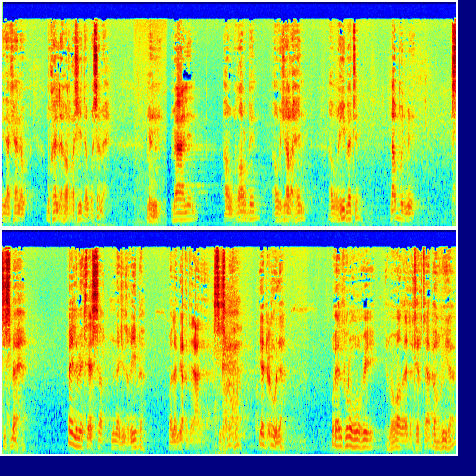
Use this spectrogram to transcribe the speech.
إذا كان مكلفا رشيدا وسمح من مال أو ضرب أو جرح أو غيبة. لا بد من استسماحه. فإن لم يتيسر من أجل الغيبة ولم يقدر على استسماحه يدعو له ويذكره في المواضع التي اغتابه فيها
